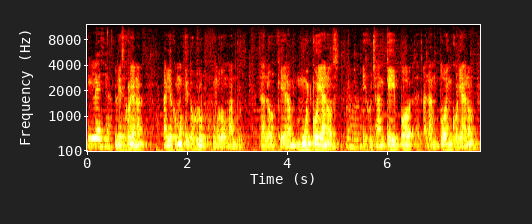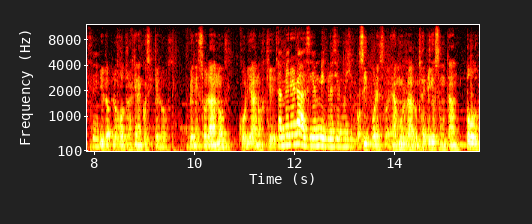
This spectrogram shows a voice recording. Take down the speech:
Iglesia. iglesia coreana había como que dos grupos, como dos mandos. O sea, los que eran muy coreanos, escuchaban K-pop, hablan todo en coreano, Sí. y lo- los otros que eran casi que los venezolanos, coreanos que... También era así en mi iglesia en México. Sí, por eso, era muy raro. Entonces ellos se juntaban todos,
